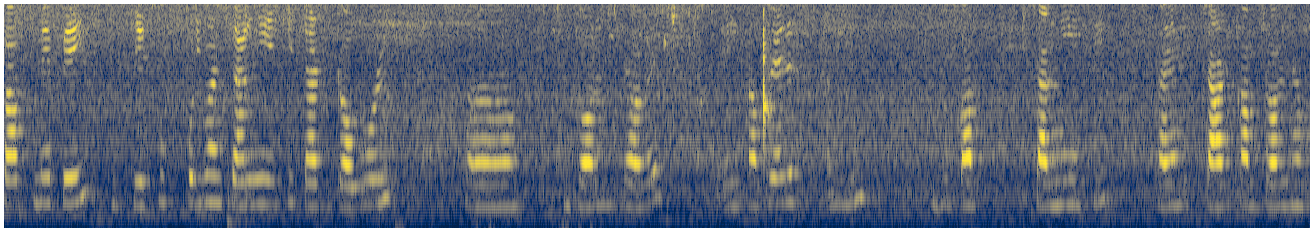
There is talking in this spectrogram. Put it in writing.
কাপ মেপেই যেটুকু পরিমাণ চাল নিয়েছি তার ডবল জল নিতে হবে। এই কাপের আমি দু কাপ চাল নিয়েছি, তাই আমি চার কাপ জল নেব।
